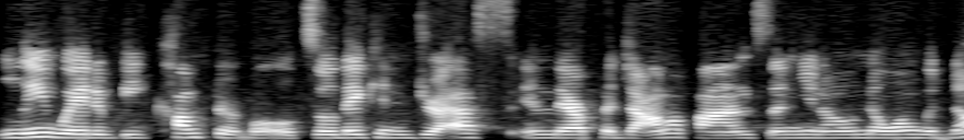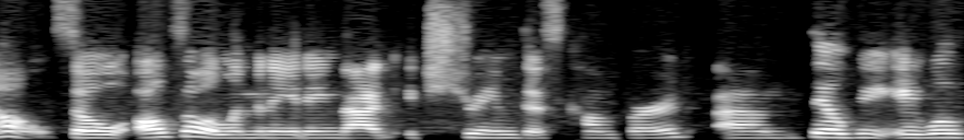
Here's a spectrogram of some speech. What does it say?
leeway to be comfortable so they can dress in their pajama pants and, you know, no one would know. So also eliminating that extreme discomfort. Um, they'll be able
